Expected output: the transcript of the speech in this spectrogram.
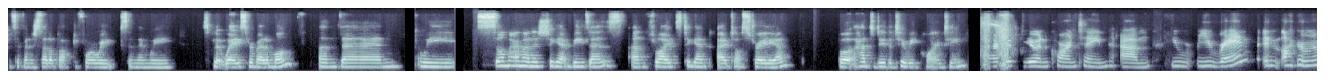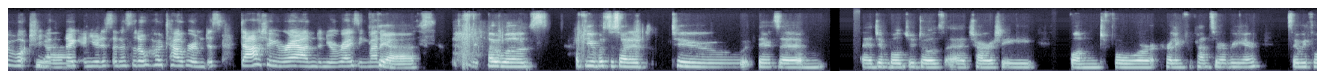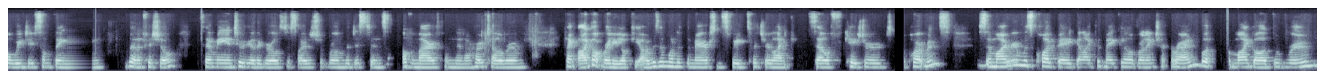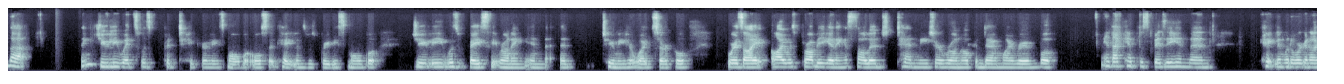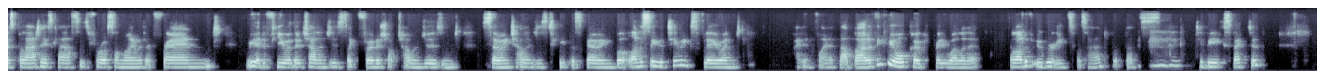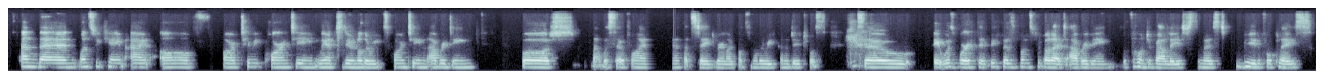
so finished that up after four weeks, and then we split ways for about a month, and then we somehow managed to get visas and flights to get out to Australia, but had to do the two week quarantine. With you in quarantine, um, you you ran and like I remember watching yeah. your thing, and you're just in this little hotel room, just darting around, and you're raising money. Yes, I was. A few of us decided to there's um, uh, Jim Bolger does a charity fund for hurling for cancer every year. So we thought we'd do something beneficial. So me and two of the other girls decided to run the distance of a marathon in our hotel room. Like I got really lucky. I was in one of the Meriton suites, which are like self-catered apartments. Mm-hmm. So my room was quite big and I could make a little running check around. But my God, the room that I think Julie Witt's was particularly small, but also Caitlin's was really small. But Julie was basically running in a two meter wide circle, whereas I I was probably getting a solid 10 meter run up and down my room. But yeah, that kept us busy. And then Caitlin would organize Pilates classes for us online with her friend. We had a few other challenges like Photoshop challenges and sewing challenges to keep us going. But honestly, the two weeks flew and I didn't find it that bad. I think we all coped pretty well in it a lot of Uber Eats was had, but that's mm-hmm. to be expected. And then once we came out of our two week quarantine, we had to do another week's quarantine in Aberdeen, but that was so fine at that stage. We are like, what's another week going to do to us? So it was worth it because once we got out to Aberdeen the Hunter Valley, it's the most beautiful place.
